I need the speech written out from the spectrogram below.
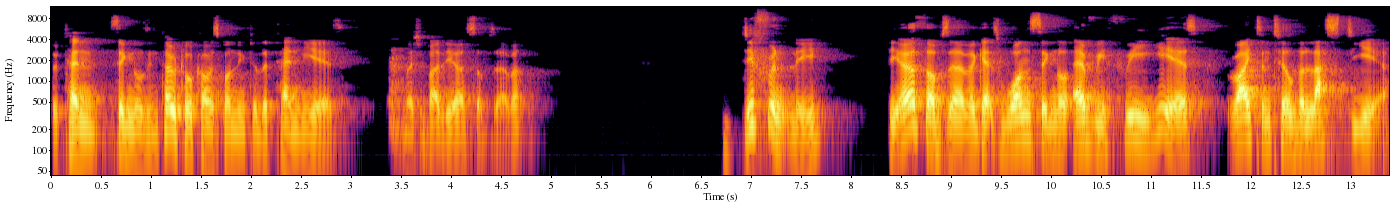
So 10 signals in total corresponding to the 10 years measured by the Earth observer. Differently, the Earth observer gets one signal every three years right until the last year.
